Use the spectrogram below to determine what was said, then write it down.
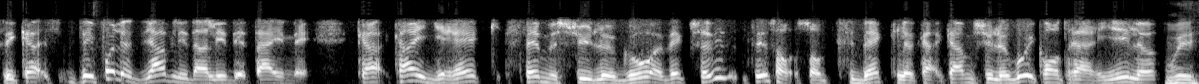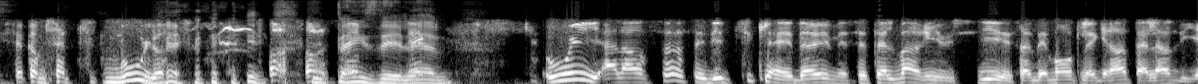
c'est quand... Des fois, le diable est dans les détails, mais quand, quand Y fait M. Legault avec, vous savez, tu sais, son, son petit bec, là, quand, quand M. Legault est contrarié, là, Oui. il fait comme sa petite moue, là. Il pince des lèvres. Oui, alors ça, c'est des petits clins d'œil, mais c'est tellement réussi et ça démontre le grand talent d'Y.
